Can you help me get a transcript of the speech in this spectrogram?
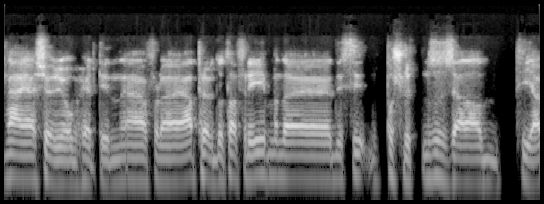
Nei, jeg kjører jobb helt inn. For det, jeg har prøvd å ta fri, men det, de, på slutten så syns jeg da tida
